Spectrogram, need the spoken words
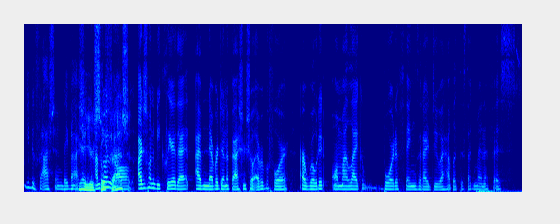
You do fashion, baby. fashion. Yeah, you're I'm so doing fashion. I just want to be clear that I've never done a fashion show ever before. I wrote it on my like board of things that I do. I have like this like manifest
